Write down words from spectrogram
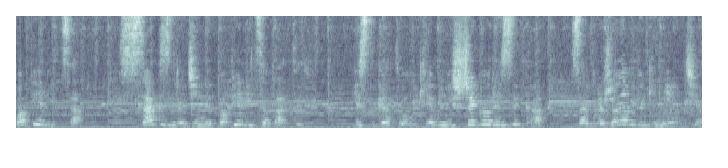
Popielica. Ssak z rodziny popielicowatych. Jest gatunkiem niższego ryzyka, zagrożonym wyginięciem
